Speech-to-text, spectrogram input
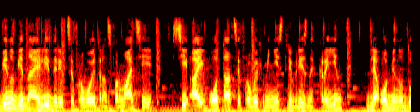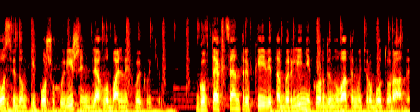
Він об'єднає лідерів цифрової трансформації, CIO та цифрових міністрів різних країн для обміну досвідом і пошуку рішень для глобальних викликів. GovTech-центри в Києві та Берліні координуватимуть роботу ради.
